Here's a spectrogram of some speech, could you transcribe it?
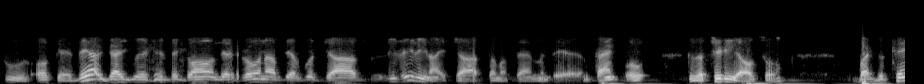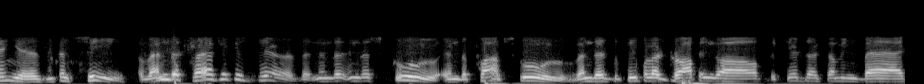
school. Okay, they are graduated. They're gone. They're grown up. They have good jobs. Really nice jobs. Some of them, and they're thankful to the city also. But the thing is, you can see when the traffic is there, in the in the school, in the Falk school, when the, the people are dropping off, the kids are coming back.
